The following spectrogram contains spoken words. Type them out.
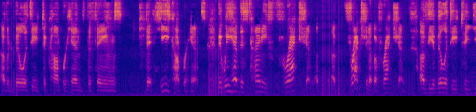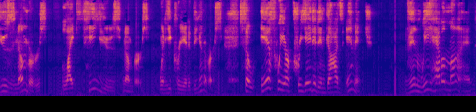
of an ability to comprehend the things that he comprehends. That we have this tiny fraction, a, fraction of a fraction of the ability to use numbers like he used numbers when he created the universe. So if we are created in God's image, then we have a mind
